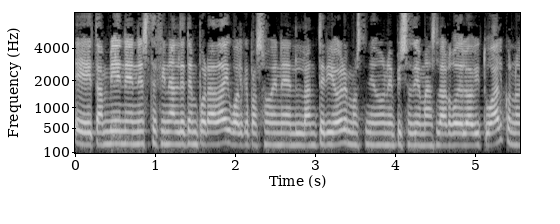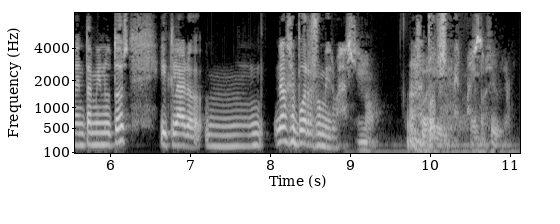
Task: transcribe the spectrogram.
eh, también en este final de temporada, igual que pasó en el anterior, hemos tenido un episodio más largo de lo habitual con 90 minutos y claro, mm, no se puede resumir más. No, No se puede resumir más. imposible.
